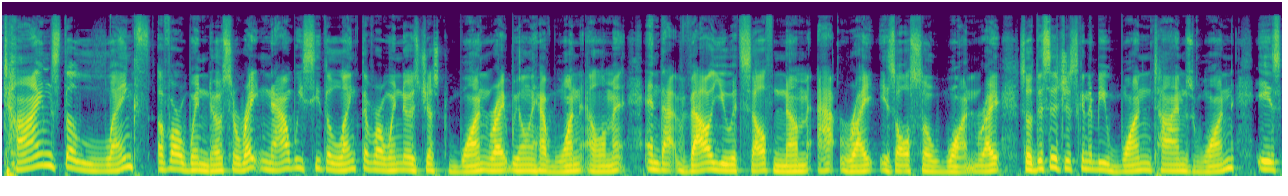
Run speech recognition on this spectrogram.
times the length of our window. So right now we see the length of our window is just one, right? We only have one element and that value itself, num at right is also one, right? So this is just gonna be one times one is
